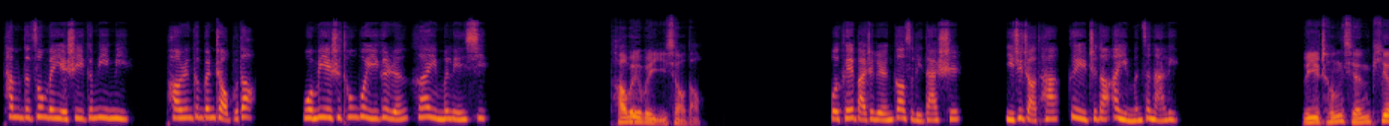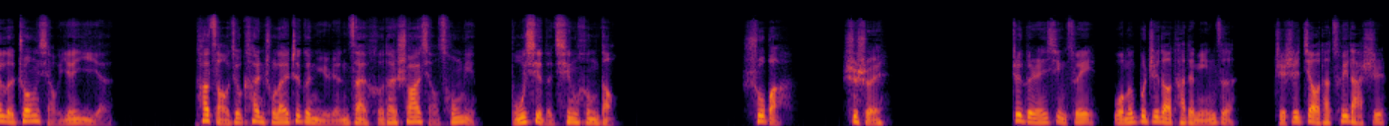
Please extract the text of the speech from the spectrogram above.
他们的宗门也是一个秘密，旁人根本找不到。”我们也是通过一个人和暗影门联系。他微微一笑，道：“我可以把这个人告诉李大师，你去找他，可以知道暗影门在哪里。李承前瞥了庄小燕一眼，他早就看出来这个女人在和他耍小聪明，不屑的轻哼道：“说吧，是谁？”这个人姓崔，我们不知道他的名字，只是叫他崔大师。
